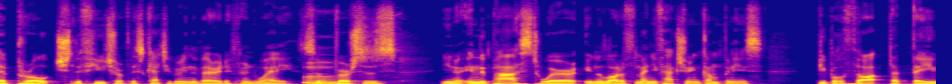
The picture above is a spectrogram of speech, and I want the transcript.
approach the future of this category in a very different way. Mm. So versus you know, in the past, where in a lot of manufacturing companies, people thought that they,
